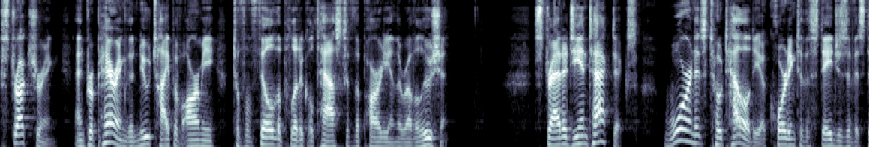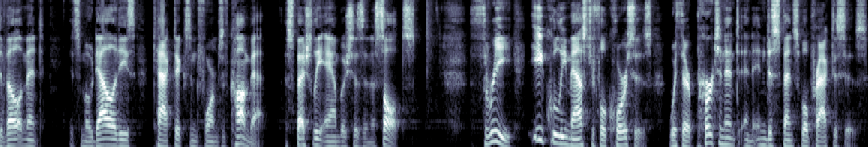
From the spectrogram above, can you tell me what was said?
structuring, and preparing the new type of army to fulfill the political tasks of the party and the revolution. Strategy and tactics, war in its totality according to the stages of its development, its modalities, tactics, and forms of combat, especially ambushes and assaults. Three equally masterful courses with their pertinent and indispensable practices.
